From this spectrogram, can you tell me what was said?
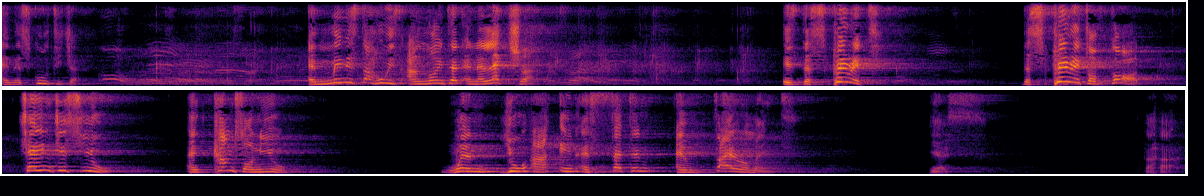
and a school teacher a minister who is anointed and a lecturer. Is the Spirit. The Spirit of God changes you and comes on you when you are in a certain environment. Yes.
